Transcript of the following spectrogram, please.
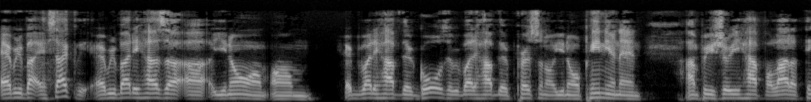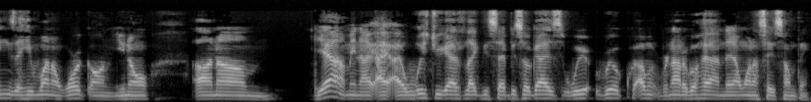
everybody, exactly, everybody has a, a you know, um, um, everybody have their goals, everybody have their personal, you know, opinion, and I'm pretty sure he have a lot of things that he want to work on, you know, on, um, yeah, I mean, I, I wish you guys like this episode, guys. We real quick, Renato, go ahead, and then I want to say something.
